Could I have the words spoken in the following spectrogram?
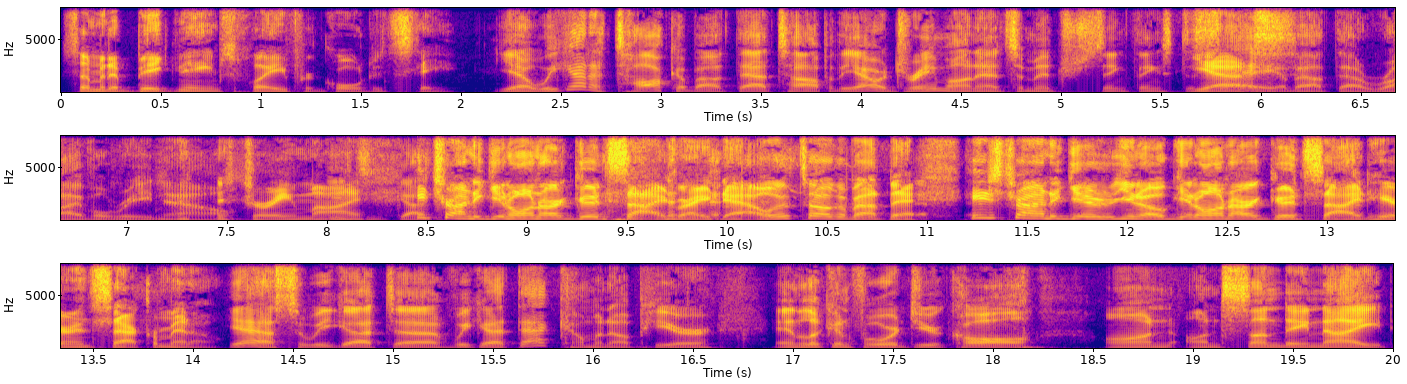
some of the big names play for Golden State. Yeah, we got to talk about that top of the hour. Draymond had some interesting things to Yes. say about that rivalry now. Draymond. He's He's, trying to get on our good side right now. We'll talk about that. He's trying to get, you know, get on our good side here in Sacramento. Yeah, so we got uh, we got that coming up here, and looking forward to your call on on Sunday night.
